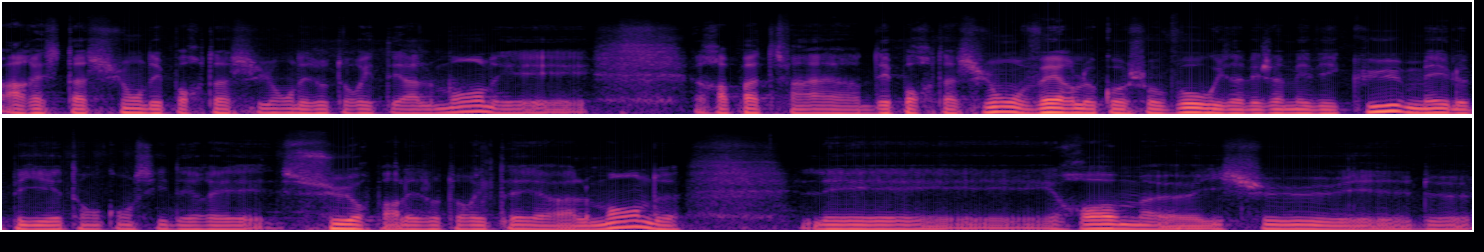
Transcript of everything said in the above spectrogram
arrestation, déportation des autorités allemandes et rapat, enfin, déportation vers le Kosovo où ils n'avaient jamais vécu, mais le pays étant considéré sûr par les autorités allemandes, les Roms euh, issus de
